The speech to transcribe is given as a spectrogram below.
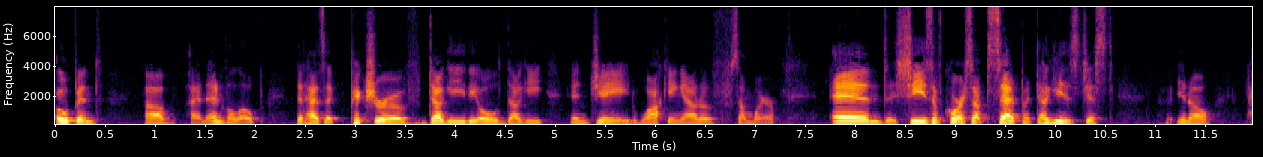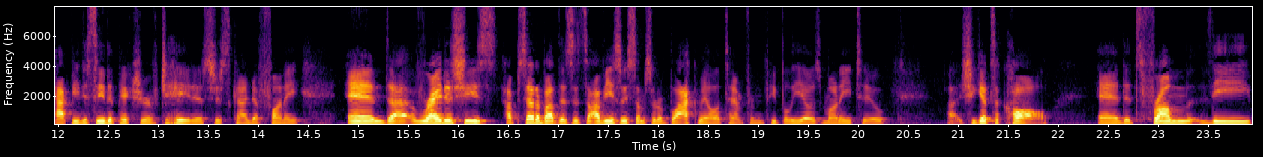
opened uh, an envelope that has a picture of Dougie, the old Dougie, and Jade walking out of somewhere. And she's, of course, upset, but Dougie is just, you know, happy to see the picture of Jade. It's just kind of funny. And uh, right as she's upset about this, it's obviously some sort of blackmail attempt from the people he owes money to. Uh, she gets a call, and it's from the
